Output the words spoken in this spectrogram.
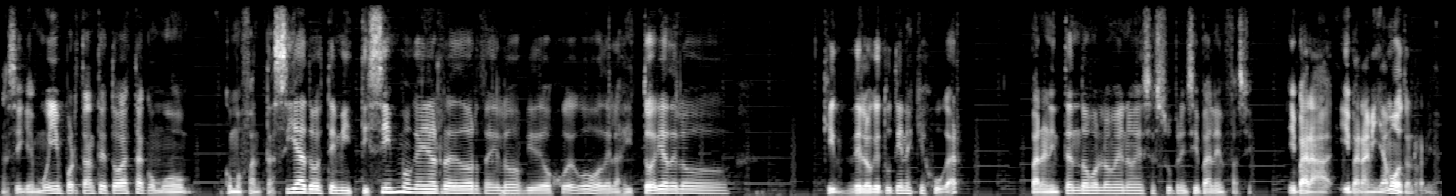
Así que es muy importante toda esta como, como fantasía, todo este misticismo que hay alrededor de los videojuegos o de las historias de los que- de lo que tú tienes que jugar. Para Nintendo por lo menos ese es su principal énfasis. Y para, y para Miyamoto en realidad.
